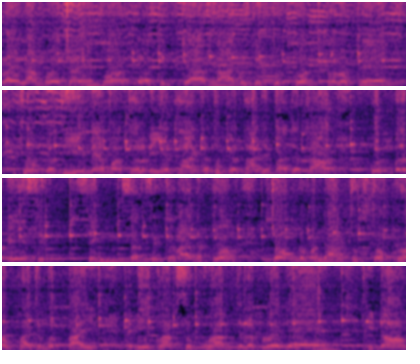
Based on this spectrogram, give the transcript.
ไล่ลำมวยใช้พรแด่สิทธยาสานุสิทธิทุกคนเคารพแด่พระภูมิเจ้าที่แม่พ่อธรณียฐานก็ทุกยทานจะป่าเจ้าขาว บุญบารมีสิทธิ์สิ่งศักดิ์สิทธิ์ทั้งหลายทั้งปวง จงดลบันดาลทุกโศกโรคภัยจงหมดไป ให้มีความสุขความเจริญรวยแด่พี่น้อง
